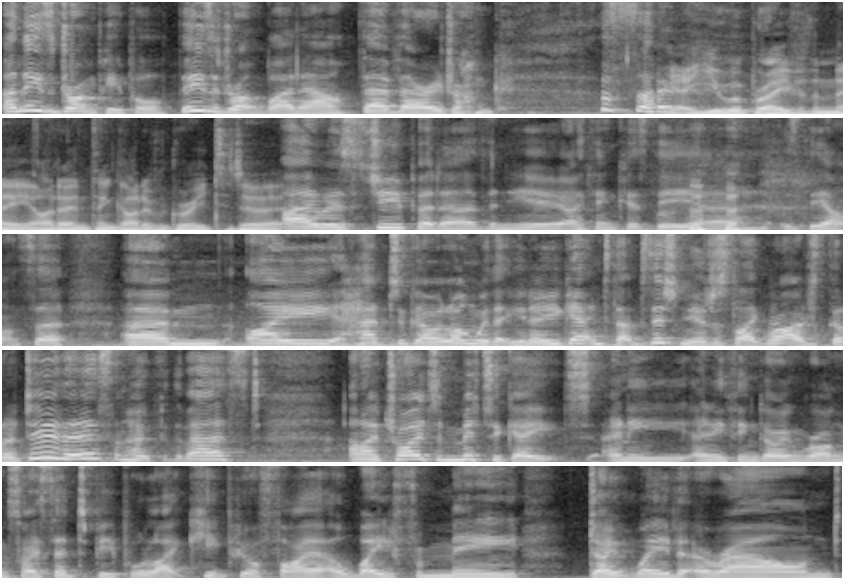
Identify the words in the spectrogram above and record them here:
And these are drunk people. These are drunk by now. They're very drunk. so Yeah, you were braver than me. I don't think I'd have agreed to do it. I was stupider than you. I think is the uh, is the answer. Um, I had to go along with it. You know, you get into that position, you're just like, right, I've just got to do this and hope for the best. And I tried to mitigate any anything going wrong. So I said to people like, keep your fire away from me. Don't wave it around.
